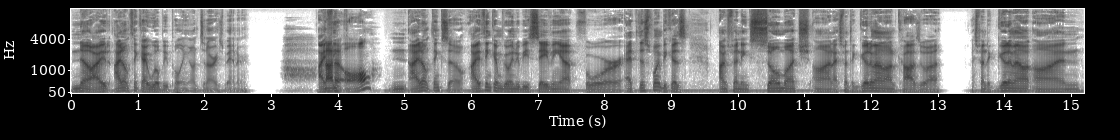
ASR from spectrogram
no, I I don't think I will be pulling on Tighnari's banner. I Not think- at all. N- I don't think so. I think I'm going to be saving up for at this point because I'm spending so much on. I spent a good amount on Kazuha. I spent a good amount on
